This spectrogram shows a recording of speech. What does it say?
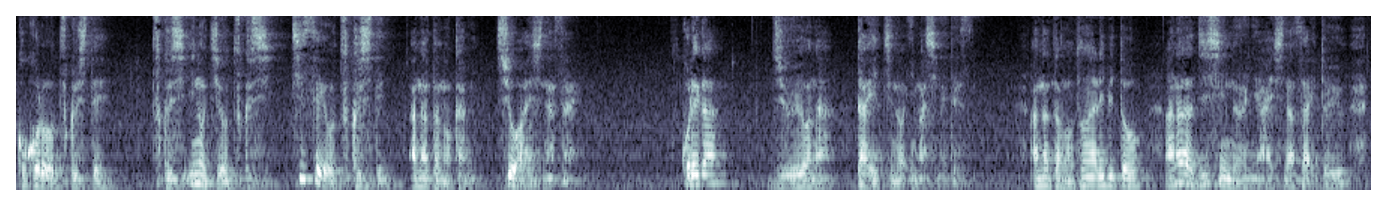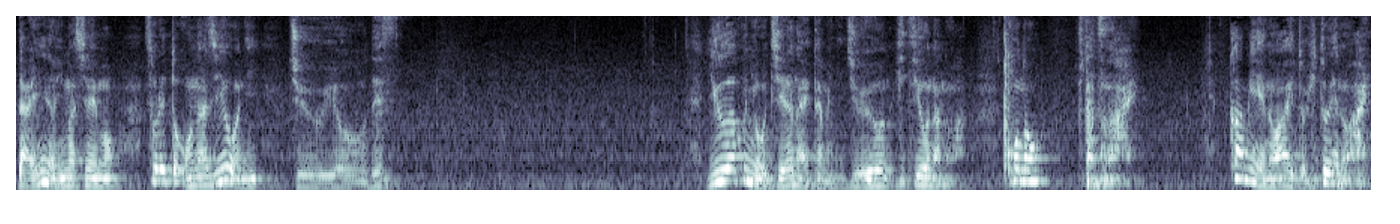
心を尽くして尽くし命を尽くし知性を尽くしてあなたの神主を愛しなさい。これが重要な第一の戒めです。あなたの隣人をあなた自身のように愛しなさいという第二の戒めもそれと同じように重要です。誘惑に陥らないために重要必要なのはこの2つの愛。神への愛と人への愛。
